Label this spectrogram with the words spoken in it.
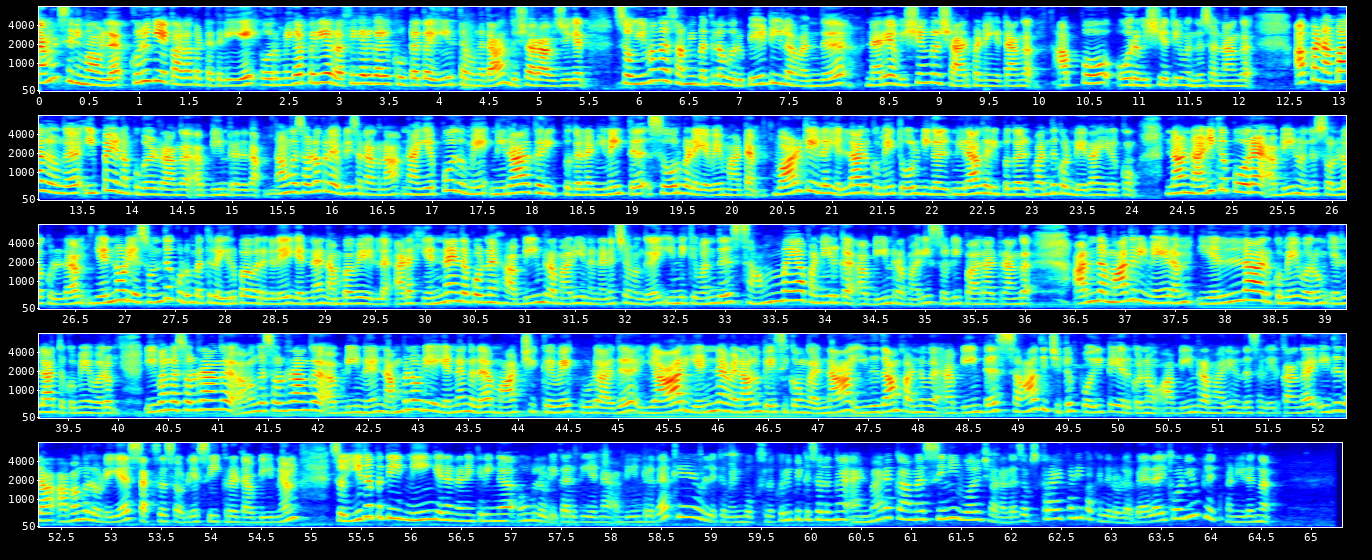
தமிழ் சினிமாவில் குறுகிய காலகட்டத்திலேயே ஒரு மிகப்பெரிய ரசிகர்கள் கூட்டத்தை ஈர்த்தவங்க தான் துஷாரா விஜயன். ஸோ இவங்க சமீபத்தில் ஒரு பேட்டியில் வந்து நிறைய விஷயங்கள் ஷேர் பண்ணிக்கிட்டாங்க. அப்போது ஒரு விஷயத்தையும் வந்து சொன்னாங்க. அப்போ நம்பாதவங்க இப்போ என்னை புகழ்கிறாங்க அப்படின்றது தான் அவங்க சொல்லக்குள்ள எப்படி சொன்னாங்கன்னா நான் எப்போதுமே நிராகரிப்புகளை நினைத்து சோர்வடையவே மாட்டேன். வாழ்க்கையில் எல்லாருக்குமே தோல்விகள் நிராகரிப்புகள் வந்து கொண்டே தான் இருக்கும். நான் நடிக்க போகிறேன் அப்படின்னு வந்து சொல்லக்குள்ள என்னுடைய சொந்த குடும்பத்தில் இருப்பவர்களே என்னை நம்பவே இல்லை. அட என்ன இந்த பொண்ணு? அப்படின்ற மாதிரி என்னை நினச்சவங்க இன்றைக்கி வந்து செம்மையாக பண்ணியிருக்க அப்படின்ற மாதிரி சொல்லி பாராட்டுறாங்க. அந்த மாதிரி நேரம் எல்லாருக்குமே வரும் எல்லாத்துக்குமே வரும். இவங்க சொல்கிறாங்க அவங்க சொல்கிறாங்க அப்படின்னு நம்மளுடைய எண்ணங்களை மாற்றிக்கவே கூடாது. யார் என்ன வேணாலும் பேசிக்கோங்க. நான் இதுதான் பண்ணுவேன் அப்படின்ட்டு சாதிச்சுட்டு போயிட்டே இருக்கணும் அப்படின்ற மாதிரி வந்து சொல்லியிருக்காங்க. இதுதான் அவங்களுடைய சக்ஸஸோடைய சீக்ரெட் அப்படின்னு. ஸோ இதை பற்றி நீங்கள் என்ன நினைக்கிறீங்க? உங்களுடைய கருத்து என்ன அப்படின்றத கீழே உள்ள கமெண்ட் பாக்ஸில் குறிப்பிட்டு சொல்லுங்கள் அண்ட் மறக்காமல் சினி வேர்ல்ட் சேனலை சப்ஸ்கிரைப் பண்ணி பக்கத்தில் உள்ள பெல் ஐக்கோனையும் கிளிக் பண்ணிவிடுங்க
